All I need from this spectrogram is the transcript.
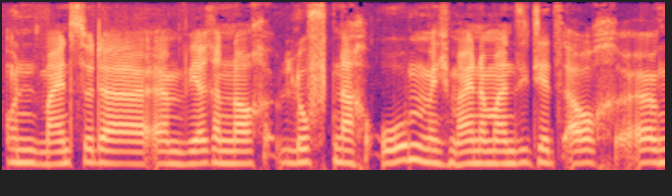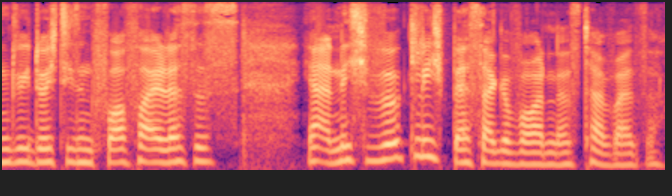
Und meinst du, da ähm, wäre noch Luft nach oben? Ich meine, man sieht jetzt auch irgendwie durch diesen Vorfall, dass es ja nicht wirklich besser geworden ist teilweise.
